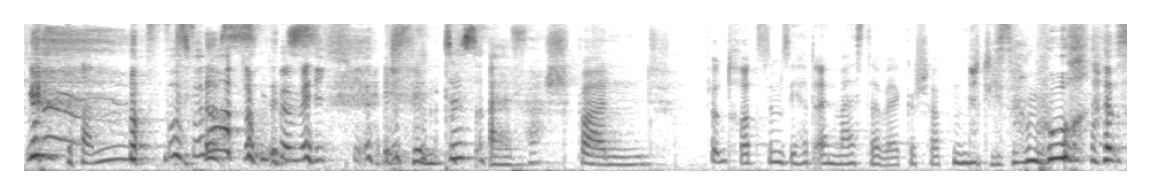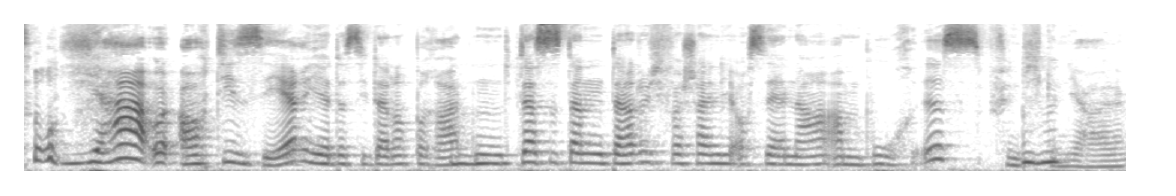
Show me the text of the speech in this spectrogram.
Dann ist das in Ordnung für mich. Ich finde das einfach spannend. Ich finde trotzdem, sie hat ein Meisterwerk geschaffen mit diesem Buch. Also. Ja, und auch die Serie, dass sie da noch beraten, mhm. dass es dann dadurch wahrscheinlich auch sehr nah am Buch ist, finde ich mhm. genial.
